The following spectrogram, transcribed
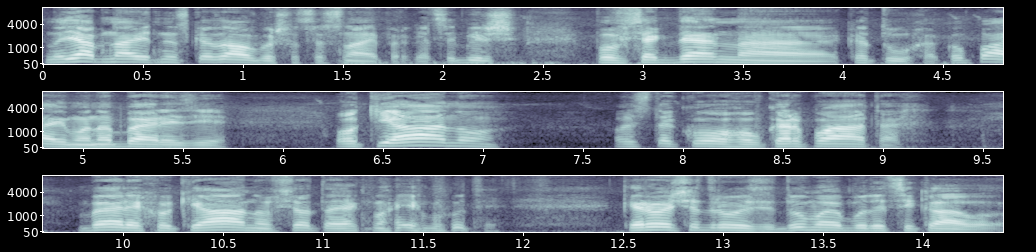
Ну я б навіть не сказав би, що це снайперка. Це більш повсякденна катуха. Копаємо на березі океану, ось такого в Карпатах. Берег океану, все так як має бути. Коротше, друзі, думаю, буде цікаво.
